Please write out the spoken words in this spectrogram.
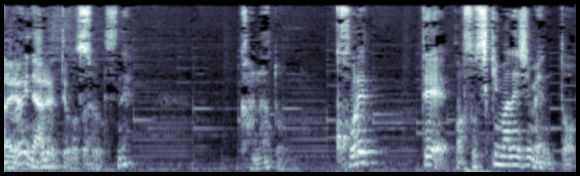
えるようになるってことなんですね。かなと思う。これって、この組織マネジメント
